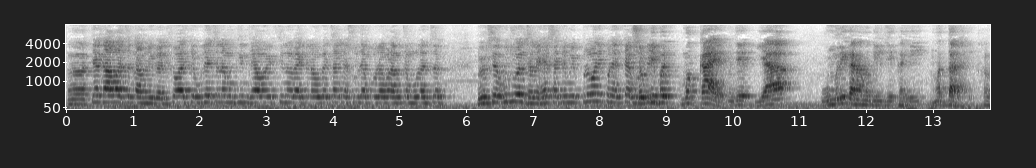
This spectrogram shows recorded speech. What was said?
त्या गावाचं नाव निघेल किंवा ते उद्याच्याला म्हणतील घ्यावं एकटीनं काय केलं वगैरे चांगल्या सुद्धा पुढे आमच्या मुलांचं भविष्य उज्ज्वल झालं ह्यासाठी मी प्रमाणिकपणे त्या शेवटी गोष्टी मग मग काय म्हणजे या उमरी गणामधील जे काही मतदार आहेत हं.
